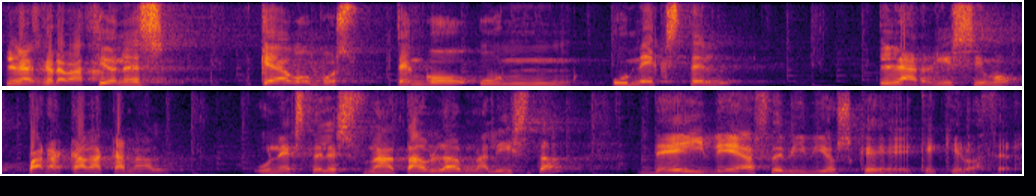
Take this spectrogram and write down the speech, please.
Las grabaciones, ¿qué hago? Pues tengo un, Excel larguísimo para cada canal. Un Excel es una tabla, una lista de ideas de vídeos que quiero hacer.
